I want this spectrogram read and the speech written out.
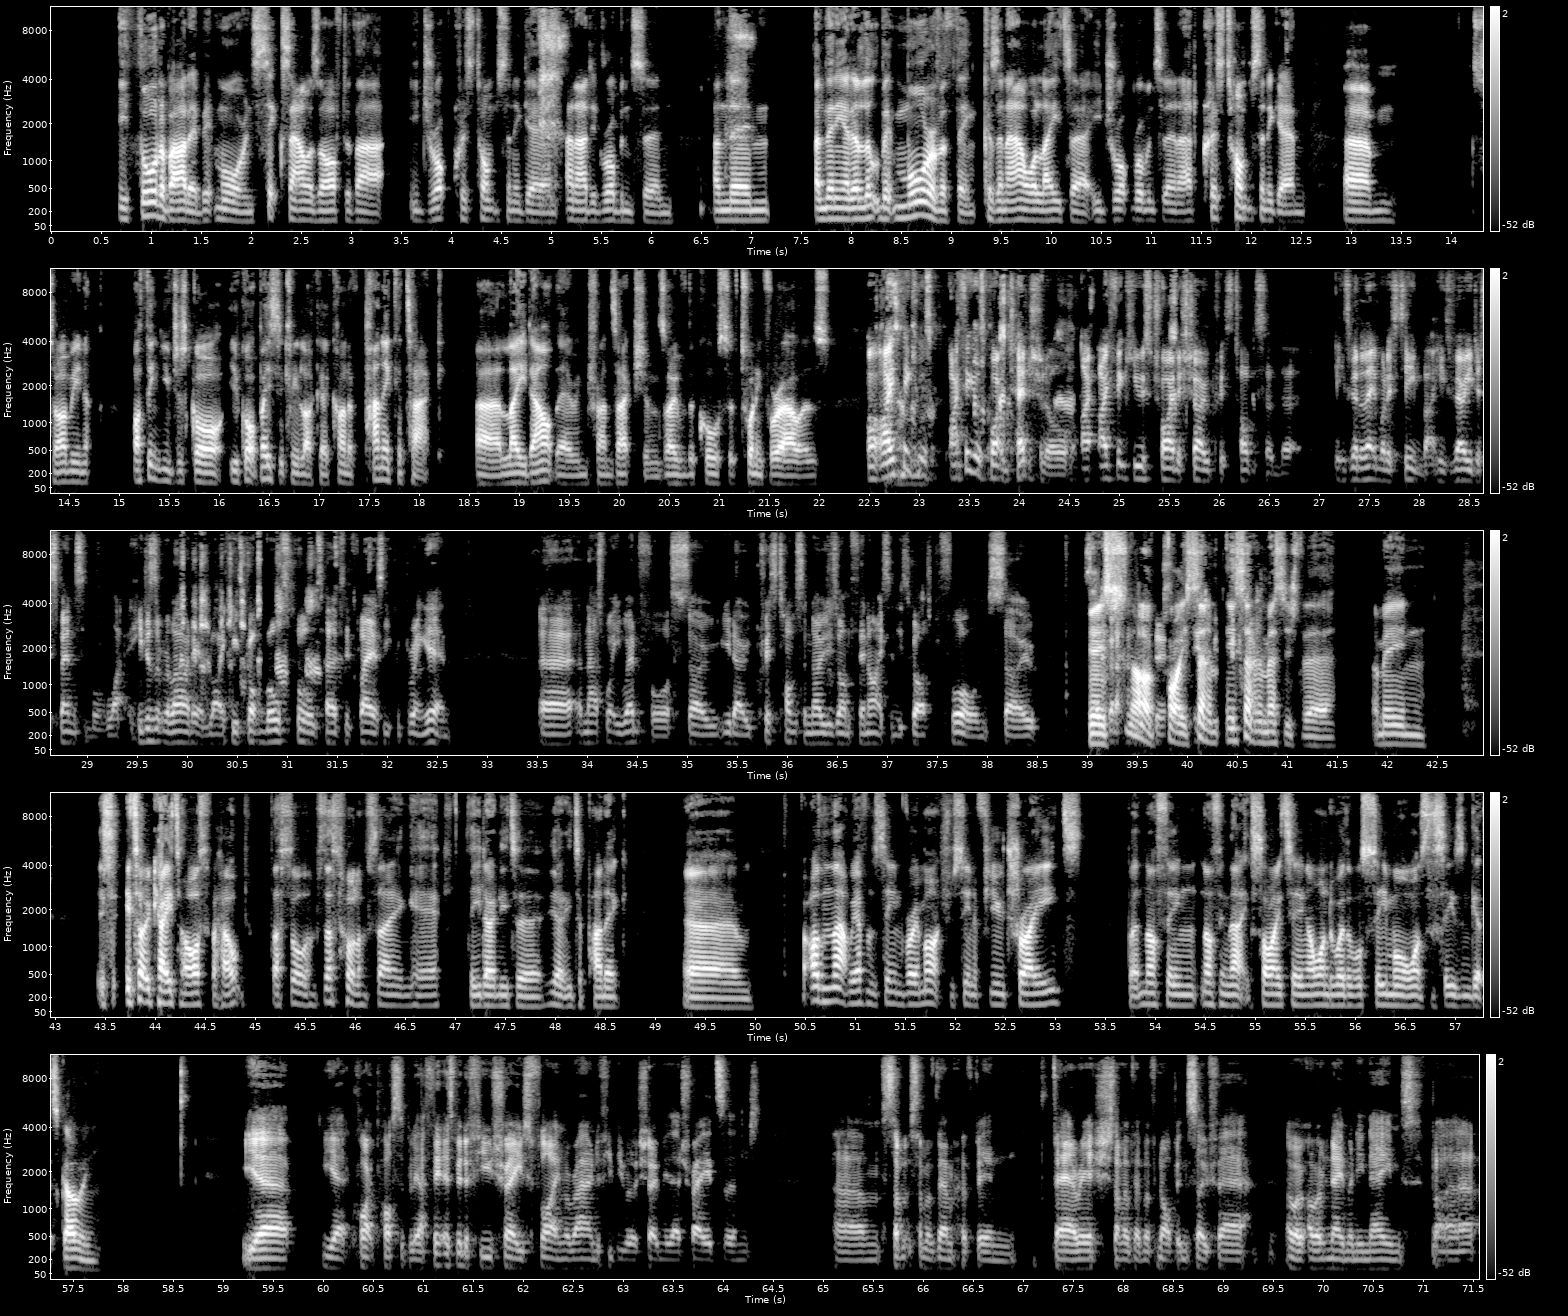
he thought about it a bit more, and six hours after that he dropped Chris Thompson again and added Robinson, and then and then he had a little bit more of a think because an hour later he dropped Robinson and had Chris Thompson again. Um, so I mean, I think you've just got you've got basically like a kind of panic attack uh, laid out there in transactions over the course of 24 hours. I think it was. I think it was quite intentional. I, I think he was trying to show Chris Thompson that he's going to let him on his team, but he's very dispensable. Like he doesn't rely on him. Like he's got multiple alternative players he could bring in, uh, and that's what he went for. So you know, Chris Thompson knows he's on thin ice and he's got to perform. So, so yeah, no, oh, he sent him. He sent him a message there. I mean, it's it's okay to ask for help. That's all. That's all I'm saying here. You don't need to. You don't need to panic. Um, but other than that, we haven't seen very much. We've seen a few trades, but nothing. Nothing that exciting. I wonder whether we'll see more once the season gets going. Yeah, yeah, quite possibly. I think there's been a few trades flying around. A few people have shown me their trades, and um, some some of them have been fairish. Some of them have not been so fair. I won't, I won't name any names, but uh,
